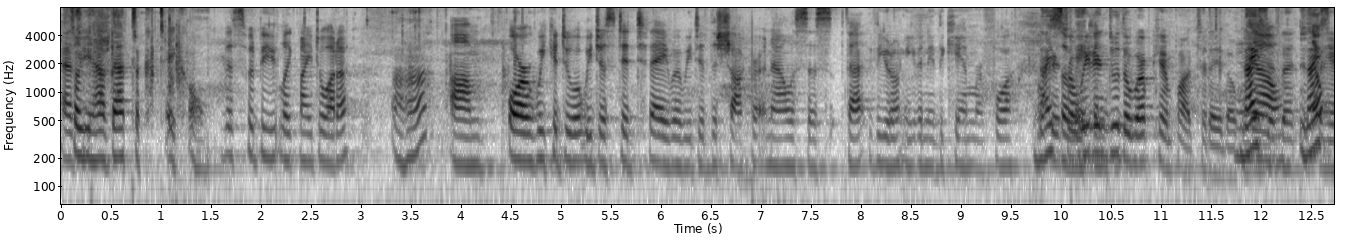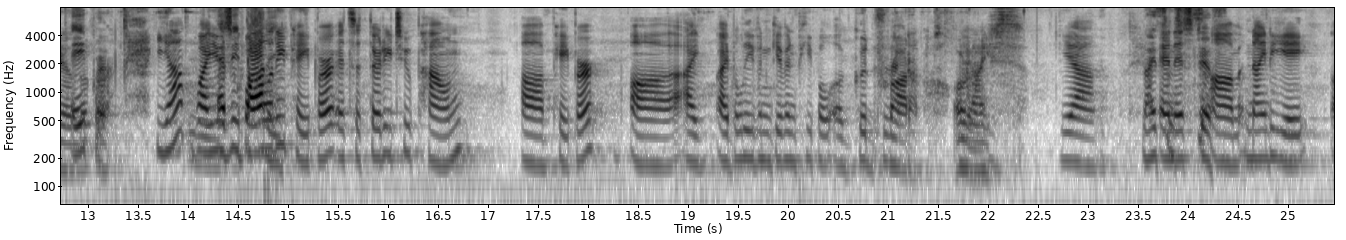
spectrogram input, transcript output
as So you have that to take home. This would be like my daughter. Uh-huh. Um, or we could do what we just did today, where we did the chakra analysis that you don't even need the camera for. Nice So we bacon. didn't do the webcam part today though. Nice, No. That- nice the hands, paper. okay. Yep, I use Heavy quality paper. It's a 32 pound uh, paper. Uh, I, I believe in giving people a good product. Oh, nice. Yeah. Nice and and it's stiff. Um, 98 uh,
